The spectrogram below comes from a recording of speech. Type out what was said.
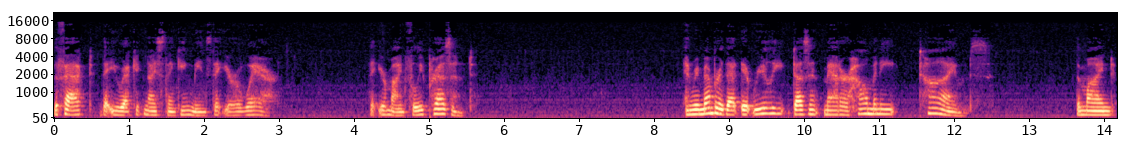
The fact that you recognize thinking means that you're aware, that you're mindfully present. And remember that it really doesn't matter how many times the mind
